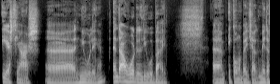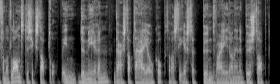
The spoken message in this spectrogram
eerstejaars uh, nieuwelingen. En daar hoorde Liewe bij. Um, ik kon een beetje uit het midden van het land, dus ik stapte op in De Meren. Daar stapte hij ook op. Dat was het eerste punt waar je dan in de bus stapt.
